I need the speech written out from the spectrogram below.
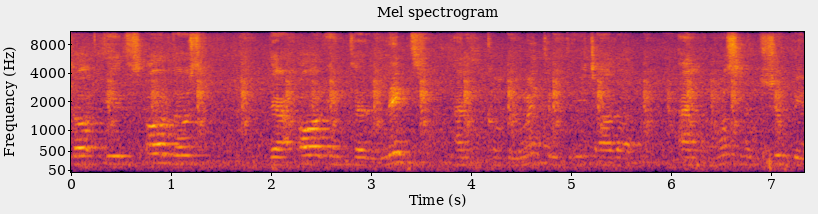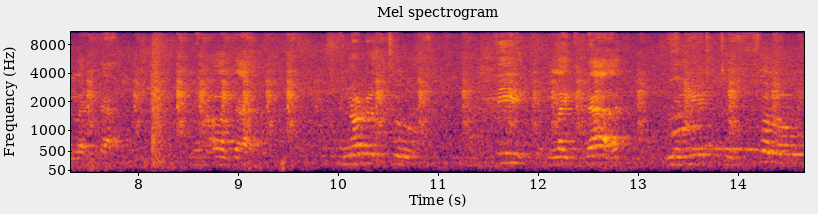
so it's all those they are all interlinked and complementary to each other and Muslims should be like that in all that. In order to be like that, we need to follow,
